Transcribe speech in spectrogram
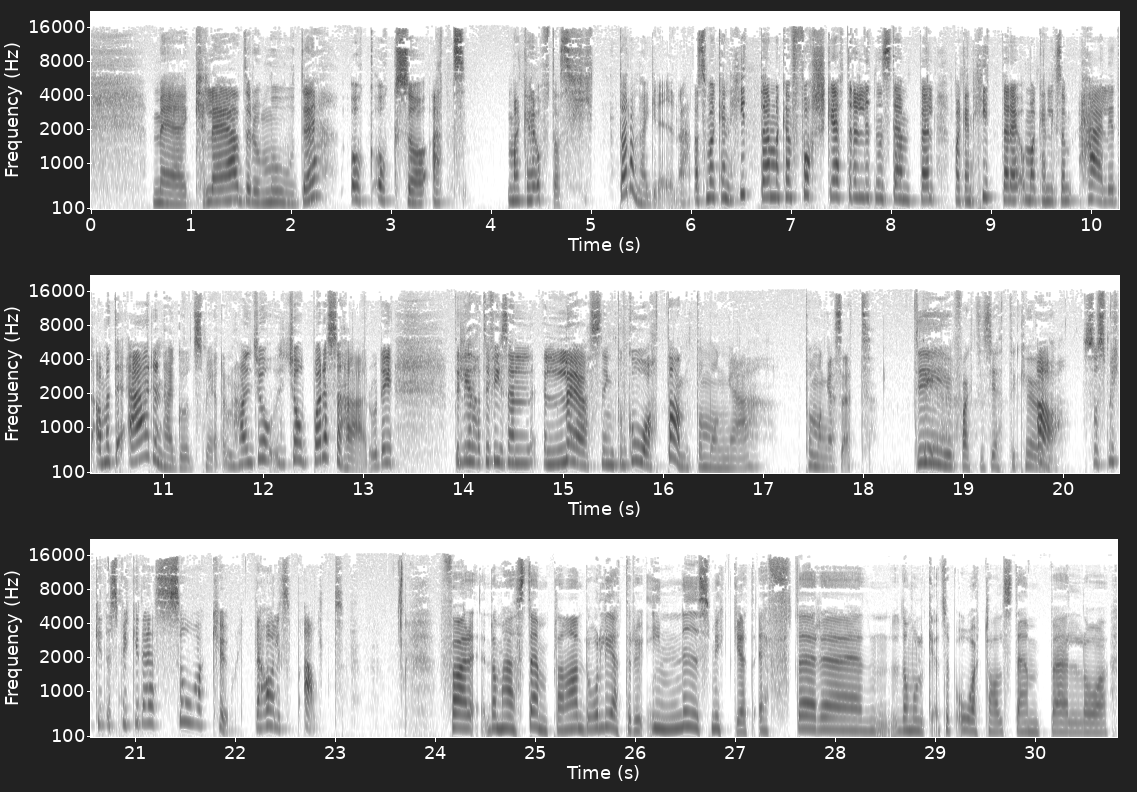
med kläder och mode. Och också att man kan oftast hitta de här grejerna. Alltså man kan hitta, man kan forska efter en liten stämpel, man kan hitta det och man kan liksom härleda, ja men det är den här guldsmeden, han jo, jobbade så här. Och det, det att det finns en, en, lösning på gåtan på många, på många sätt. Det, det är ju faktiskt jättekul. Ja, så smycket, smycket är så kul. Det har liksom allt. För de här stämplarna, då letar du inne i smycket efter eh, de olika, typ årtalsstämpel och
